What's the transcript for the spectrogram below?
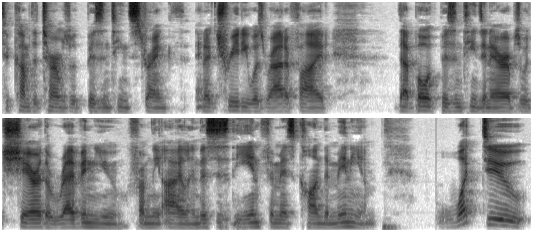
to come to terms with Byzantine strength, and a treaty was ratified that both Byzantines and Arabs would share the revenue from the island. This is the infamous condominium. What do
